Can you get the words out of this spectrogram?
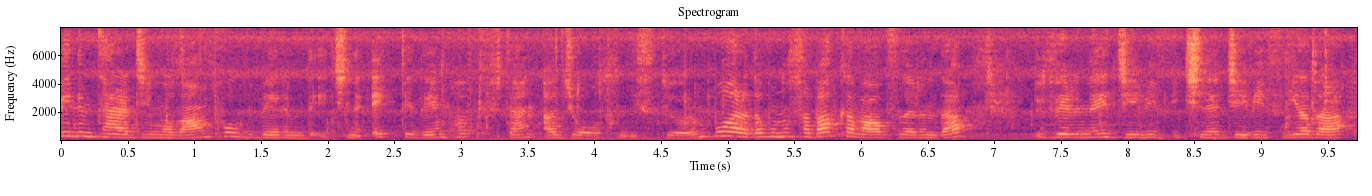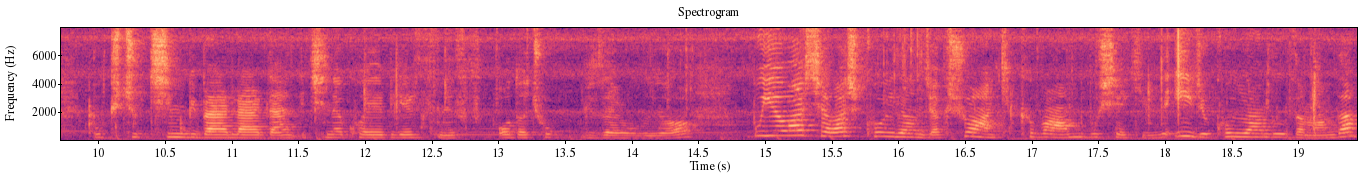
Benim tercihim olan pul biberimi de içine ekledim. Hafiften acı olsun istiyorum. Bu arada bunu sabah kahvaltılarında üzerine ceviz, içine ceviz ya da bu küçük çim biberlerden içine koyabilirsiniz. O da çok güzel oluyor. Bu yavaş yavaş koyulanacak. Şu anki kıvamı bu şekilde. İyice koyulandığı zaman da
